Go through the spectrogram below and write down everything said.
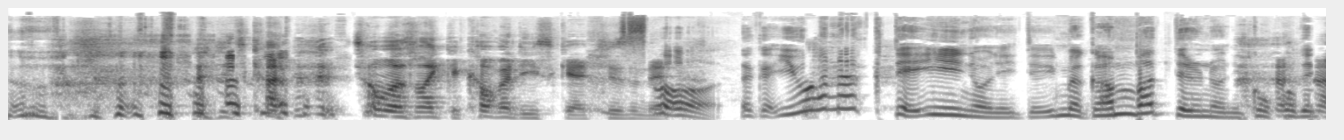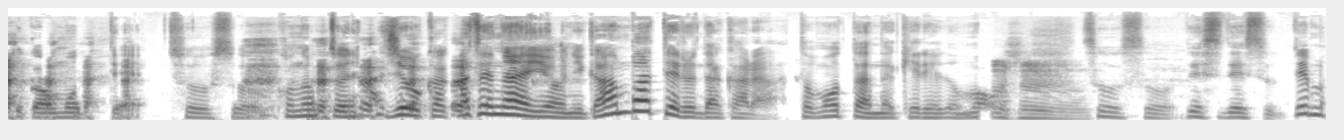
うん it's, almost like a comedy sketch, isn't it? そうだから言わなくていいのにって今頑張ってるのにここでとか思って そうそうこの人に恥をかかせないように頑張ってるんだからと思ったんだけれども Mhm. そうそうですですでも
